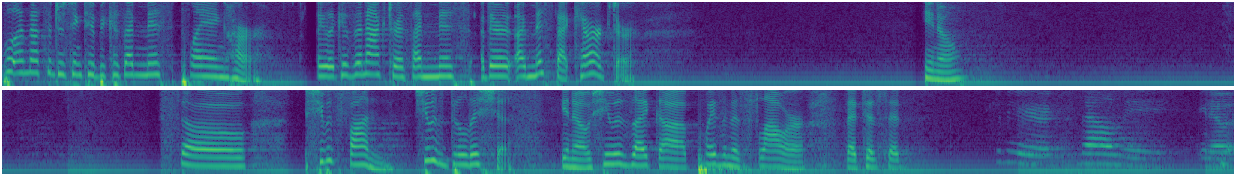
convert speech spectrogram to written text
well, and that's interesting too because I miss playing her. Like as an actress, I miss there. I miss that character. You know. So she was fun. She was delicious. You know, she was like a poisonous flower that just said, "Come here, smell me." You know,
